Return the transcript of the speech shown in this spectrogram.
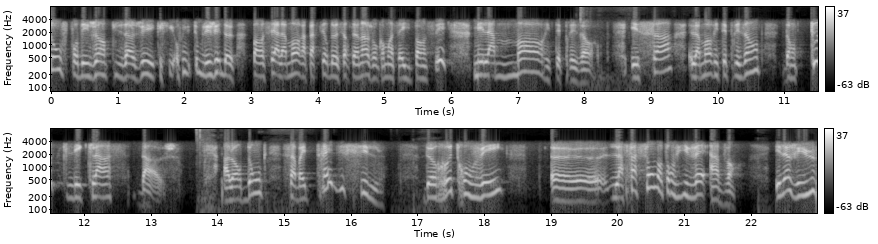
sauf pour des gens plus âgés, qui- on est obligé de penser à la mort à partir d'un certain âge, on commence à y penser, mais la mort était présente. Et ça, la mort était présente dans toutes les classes d'âge. Alors donc, ça va être très difficile de retrouver euh, la façon dont on vivait avant. Et là, j'ai eu,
